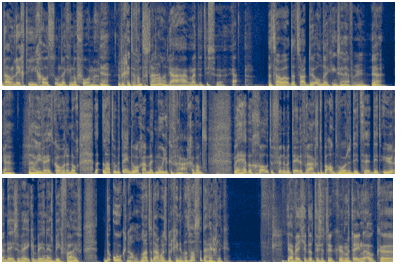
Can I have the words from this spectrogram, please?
dan ligt die grootste ontdekking nog voor me. Ja, u begint ervan te stralen. Ja, maar dat is. Uh, ja. dat, zou wel, dat zou de ontdekking zijn ja. voor u. Ja. Ja. Nou, wie weet komen we er nog. Laten we meteen doorgaan met moeilijke vragen. Want we hebben grote fundamentele vragen te beantwoorden dit, uh, dit uur en deze week in BNR's Big Five. De oerknal. Laten we daar maar eens beginnen. Wat was dat eigenlijk? Ja, weet je, dat is natuurlijk meteen ook uh,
